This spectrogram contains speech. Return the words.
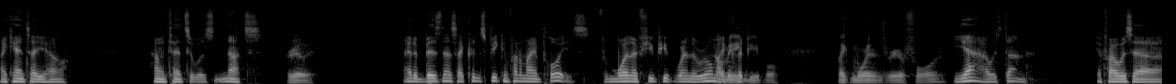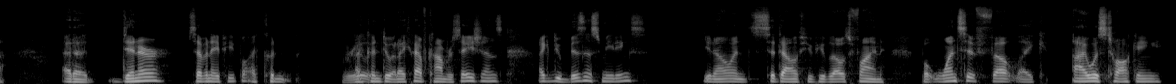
I can't tell you how how intense it was. Nuts. Really. I had a business. I couldn't speak in front of my employees. If more than a few people were in the room, How I many couldn't. people? Like more than three or four? Yeah, I was done. If I was uh, at a dinner, seven, eight people, I couldn't. Really? I couldn't do it. I could have conversations. I could do business meetings, you know, and sit down with a few people. That was fine. But once it felt like I was talking,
